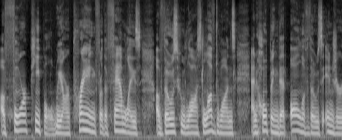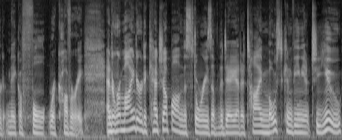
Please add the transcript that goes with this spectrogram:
of four people. We are praying for the families of those who lost loved ones and hoping that all of those injured make a full recovery. And a reminder to catch up on the stories of the day at a time most convenient to you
